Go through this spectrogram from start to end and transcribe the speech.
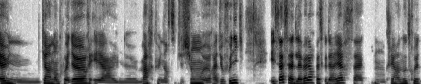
une, un employeur et à une marque, une institution euh, radiophonique. Et ça, ça a de la valeur parce que derrière, ça crée un autre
